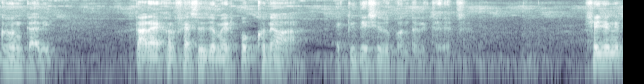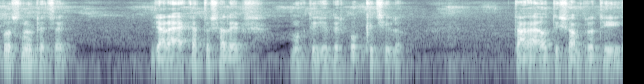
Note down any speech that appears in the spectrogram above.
গ্রহণকারী, তারা এখন ফ্যাসিজমের পক্ষ নেওয়া একটি দেশে রূপান্তরিত হয়েছে। সেই জন্য প্রশ্ন উঠেছে, যারা একাত্তর সালের মুক্তিযুদ্ধের পক্ষে ছিল, তারা অতি সম্প্রতি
